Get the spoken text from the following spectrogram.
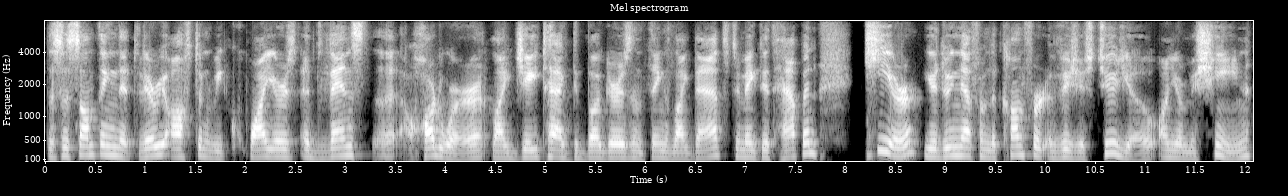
This is something that very often requires advanced uh, hardware like JTAG debuggers and things like that to make this happen. Here, you're doing that from the comfort of Visual Studio on your machine,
